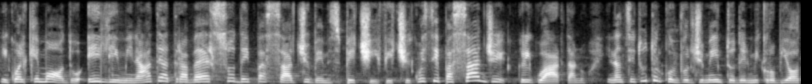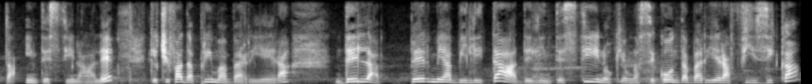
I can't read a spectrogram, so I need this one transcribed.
in qualche modo eliminate attraverso dei passaggi ben specifici. Questi passaggi riguardano innanzitutto il coinvolgimento del microbiota intestinale, che ci fa da prima barriera, della permeabilità dell'intestino, che è una seconda barriera fisica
